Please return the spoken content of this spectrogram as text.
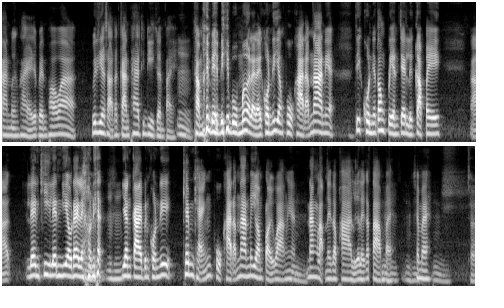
การเมืองไทยอาจจะเป็นเพราะว่า วิทยาศาสตร์ทางการแพทย์ที่ดีเกินไปอืมทำให้ baby boomer หลาย ๆ คนที่ยังผูกขาดอำนาจเนี่ย ที่คุณจะต้องเปลี่ยน gen หรือกลับไปอ่าเล่นขี้เล่นเยี่ยวได้แล้วเนี่ยอืมยังกลายเป็นคนที่เข้มแข็งผูกขาดอำนาจไม่ยอมปล่อยวางเนี่ยอืมนั่งหลับในสภาหรืออะไรก็ตามไปอืใช่ไหมอืใช่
